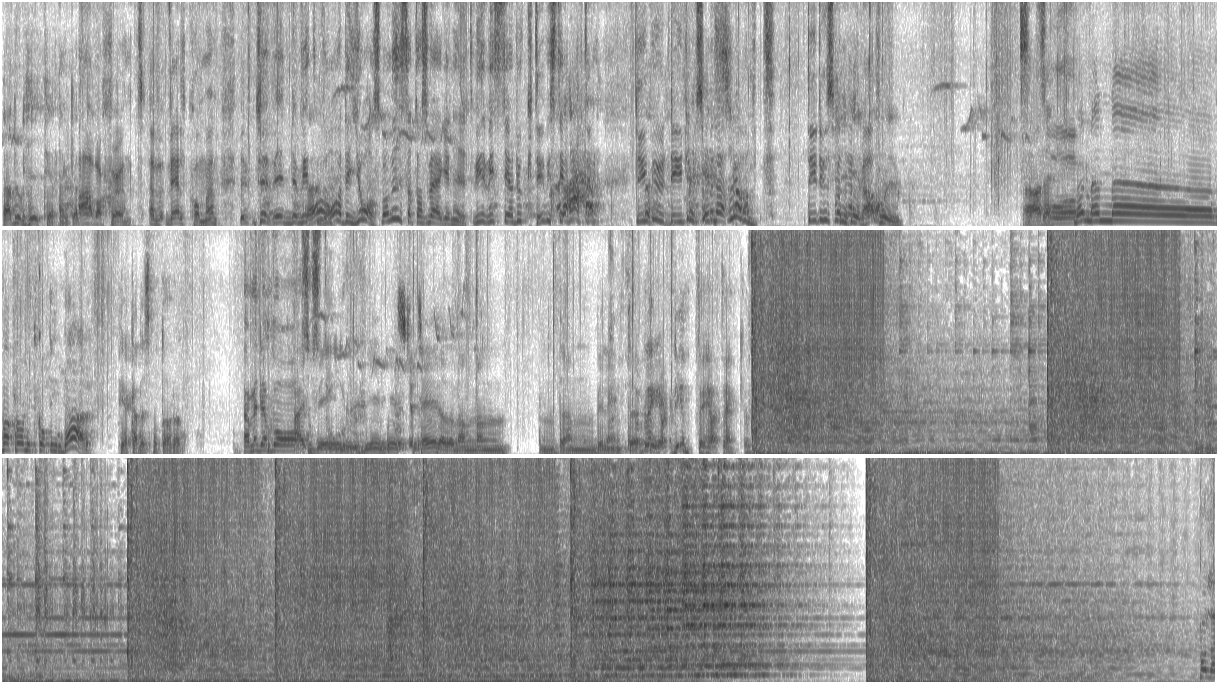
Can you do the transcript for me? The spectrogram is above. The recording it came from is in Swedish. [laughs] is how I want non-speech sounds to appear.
jag drog hit helt enkelt. Ah, vad skönt. Eh, Välkommen. Du, du, du vet Ja. vad? Det är jag som har visat oss vägen hit. Vi- Visst är jag duktig? Visst är jag duktig? [laughs] Det är ju du, det är du som har Vilken lärt allt. Det är du som Det har är lärt allt. Ja, Så- det. Men, men eh, varför har ni inte gått in där? Pekandes mot dörren. Ja, men den var Nej, så stor. vi, vi diskuterade den, men den ville Det inte... blev det inte helt enkelt.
